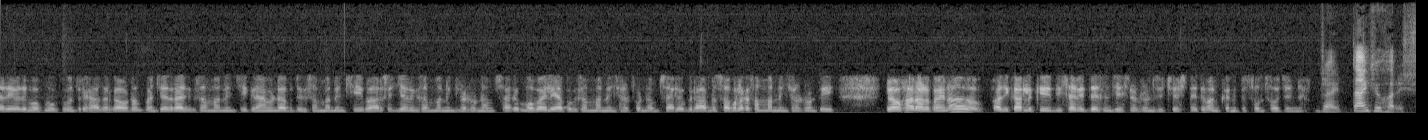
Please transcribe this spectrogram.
అదేవిధంగా ఉప ముఖ్యమంత్రి హాజరు కావడం పంచాయతీరాజ్కి సంబంధించి గ్రామీణాభివృద్ధికి సంబంధించి పారిశుధ్యానికి సంబంధించినటువంటి అంశాలు మొబైల్ యాప్కు సంబంధించినటువంటి అంశాలు గ్రామ సభలకు సంబంధించినటువంటి వ్యవహారాలపైన అధికారులకి దిశానిర్దేశం చేసినటువంటి సిచ్యువేషన్ అయితే మనకు కనిపిస్తుంది Soujanya. Right thank you Harish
